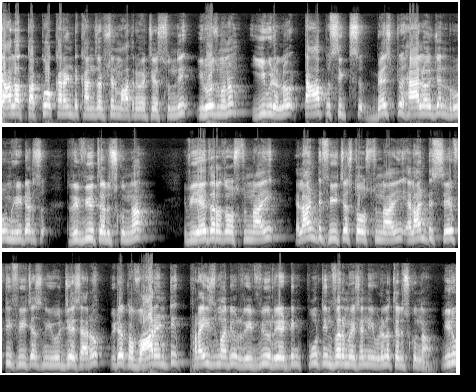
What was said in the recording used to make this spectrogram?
చాలా తక్కువ కరెంట్ కన్సంప్షన్ మాత్రమే చేస్తుంది. ఈ రోజు మనం ఈ వీడియోలో top six best halogen room heaters review తెలుసుకుందాం. ఇవి ఏ ధరతో వస్తున్నాయి? ఎలాంటి ఫీచర్స్తో వస్తున్నాయి? ఎలాంటి సేఫ్టీ ఫీచర్స్ని యూజ్ చేశారు? వీటి యొక్క వారంటీ ప్రైస్ మరియు రివ్యూ రేటింగ్ పూర్తి ఇన్ఫర్మేషన్ ఈ వీడియోలో తెలుసుకుందాం. మీరు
